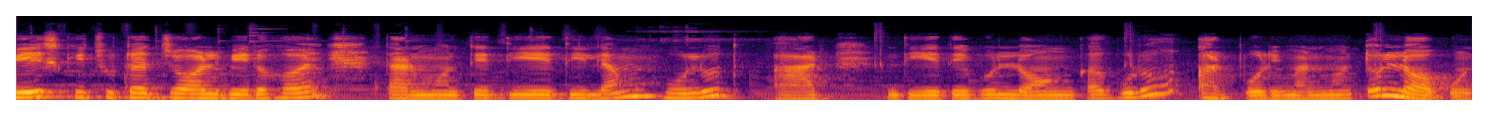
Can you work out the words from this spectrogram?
বেশ কিছুটা জল বের হয়। তার মধ্যে দিয়ে দিলাম হলুদ আর দিয়ে দেব লঙ্কা গুঁড়ো আর পরিমাণ মতো লবণ।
